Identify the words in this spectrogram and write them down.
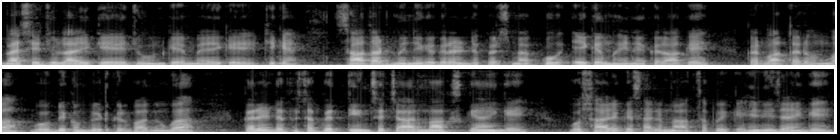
वैसे जुलाई के, जून के, मई के, ठीक है? सात आठ महीने के करंट अफेयर्स मैं आपको एक एक महीने करा के करवाता रहूँगा, वो भी कंप्लीट करवा दूँगा। करंट अफेयर्स आपके तीन से चार मार्क्स के आएँगे, वो सारे के सारे मार्क्स आपके कहीं नहीं जाएँगे,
